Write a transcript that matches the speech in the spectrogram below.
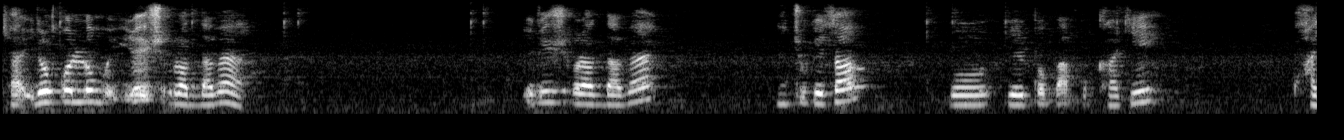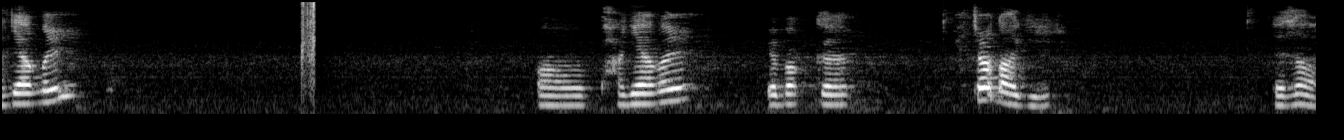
자, 이런 걸로 뭐 이런 식으로 한다면 이런 식으로 한다면 이쪽에서 뭐 10번 반복하기 방향을 어, 방향을 얼만큼 회전하기 그래서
